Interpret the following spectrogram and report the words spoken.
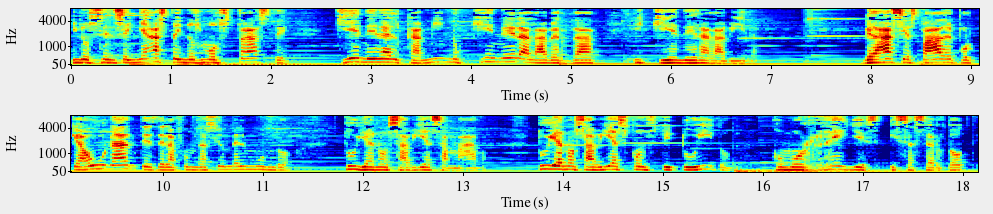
Y nos enseñaste y nos mostraste quién era el camino, quién era la verdad y quién era la vida. Gracias, Padre, porque aún antes de la fundación del mundo, tú ya nos habías amado, tú ya nos habías constituido como reyes y sacerdotes.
